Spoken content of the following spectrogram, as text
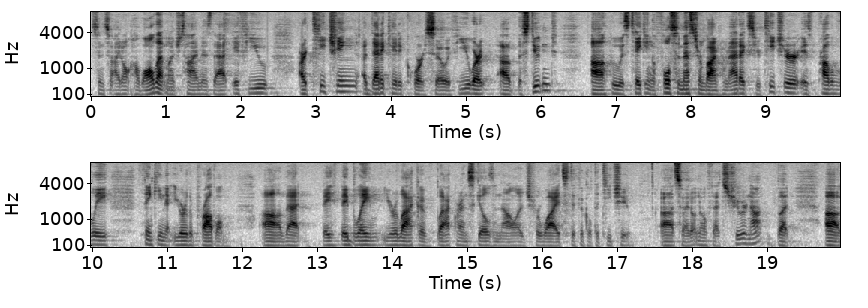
since I don't have all that much time, is that if you are teaching a dedicated course. So if you are uh, a student uh, who is taking a full semester in bioinformatics, your teacher is probably thinking that you're the problem, uh, that they, they blame your lack of background skills and knowledge for why it's difficult to teach you. Uh, so I don't know if that's true or not, but uh,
